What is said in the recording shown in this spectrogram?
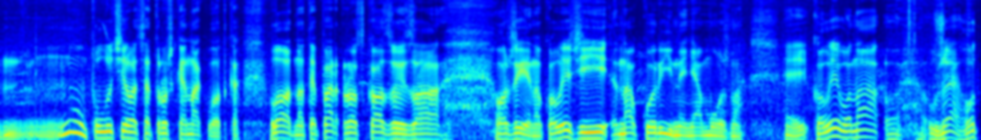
ну, вийшла трошки накладка. Ладно, тепер розказую за ожину. Коли ж її на вкорінення можна? Е, Коли вона вже готова,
